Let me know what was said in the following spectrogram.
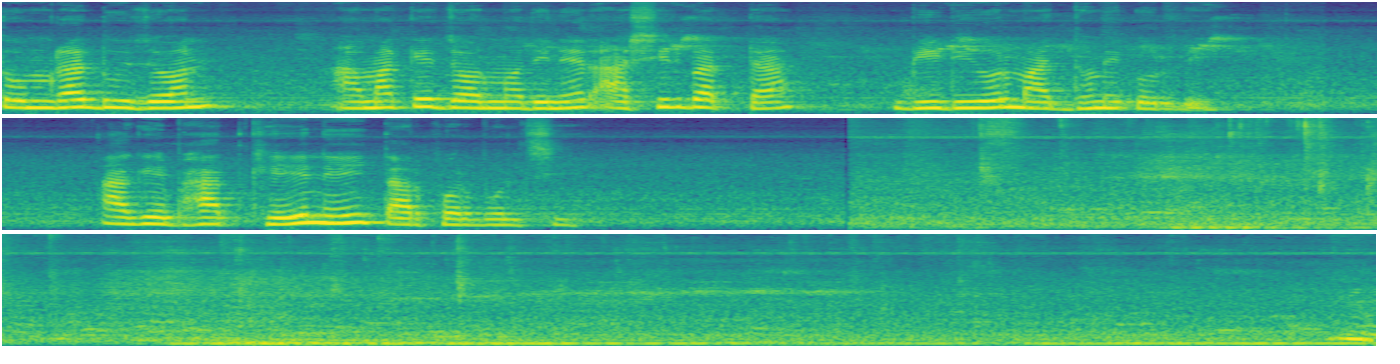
তোমরা দুজন আমাকে জন্মদিনের আশীর্বাদটা ভিডিওর মাধ্যমে করবে। আগে ভাত খেয়ে নেই, তারপর বলছি উম,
